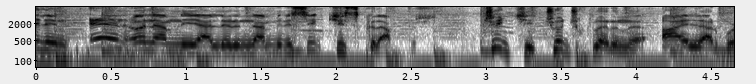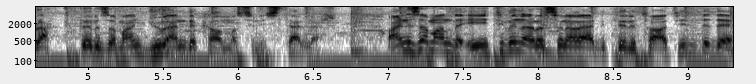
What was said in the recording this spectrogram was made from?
Otelin en önemli yerlerinden birisi Kiss Club'tır. Çünkü çocuklarını aileler bıraktıkları zaman güvende kalmasını isterler. Aynı zamanda eğitimin arasına verdikleri tatilde de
